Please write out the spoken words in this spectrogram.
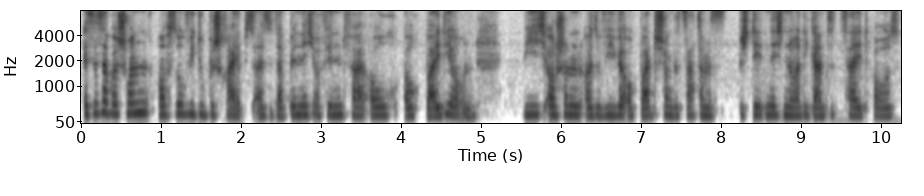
es ist aber schon auch so, wie du beschreibst. Also da bin ich auf jeden Fall auch, auch bei dir und wie ich auch schon, also wie wir auch beide schon gesagt haben, es besteht nicht nur die ganze Zeit aus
